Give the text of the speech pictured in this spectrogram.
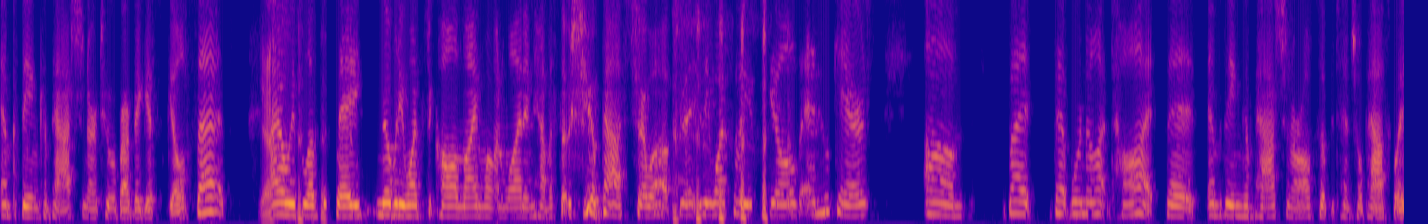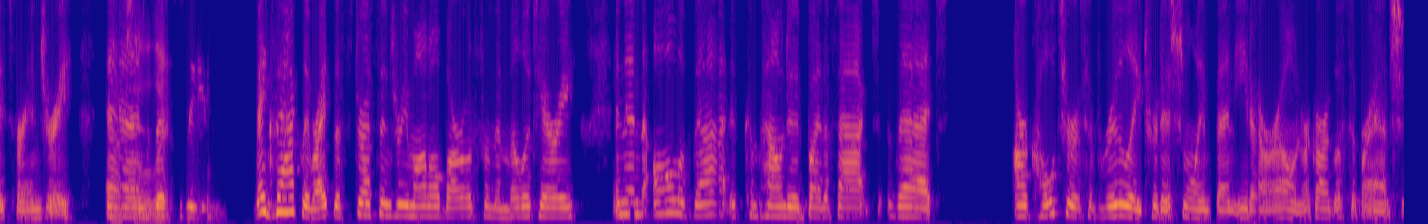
empathy and compassion are two of our biggest skill sets. Yeah. I always love to say nobody wants to call 911 and have a sociopath show up. They want somebody skilled, and who cares? Um, but that we're not taught that empathy and compassion are also potential pathways for injury. And Absolutely. this leads exactly right. The stress injury model borrowed from the military. And then all of that is compounded by the fact that our cultures have really traditionally been eat our own, regardless of branch.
